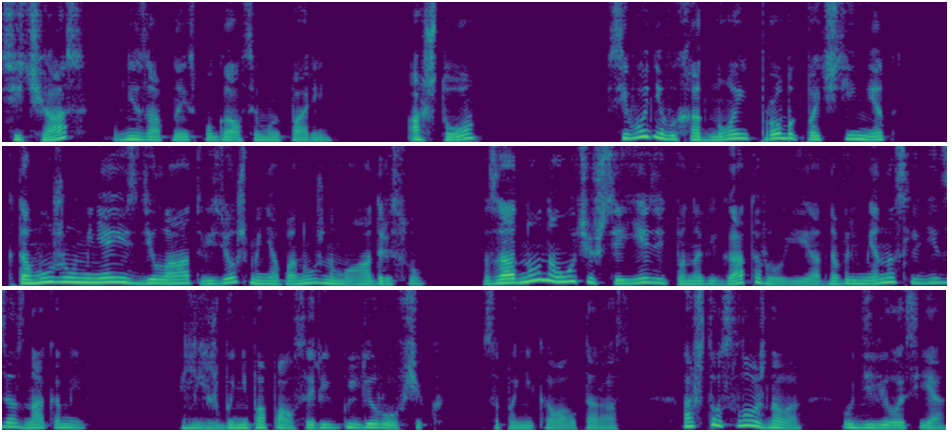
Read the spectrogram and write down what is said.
«Сейчас?» — внезапно испугался мой парень. «А что?» «Сегодня выходной, пробок почти нет. К тому же у меня есть дела, отвезешь меня по нужному адресу. Заодно научишься ездить по навигатору и одновременно следить за знаками». «Лишь бы не попался регулировщик», — запаниковал Тарас. «А что сложного?» — удивилась я.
